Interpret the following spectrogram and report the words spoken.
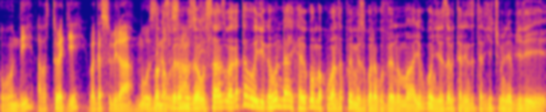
ubundi abaturage bagasubira mu buzima busanzwe. hagati aho iyi gahunda ikaba igomba kubanza kwemezwa na guverinoma y'ubwongereza bitarenze tariki cumi n'ebyiri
